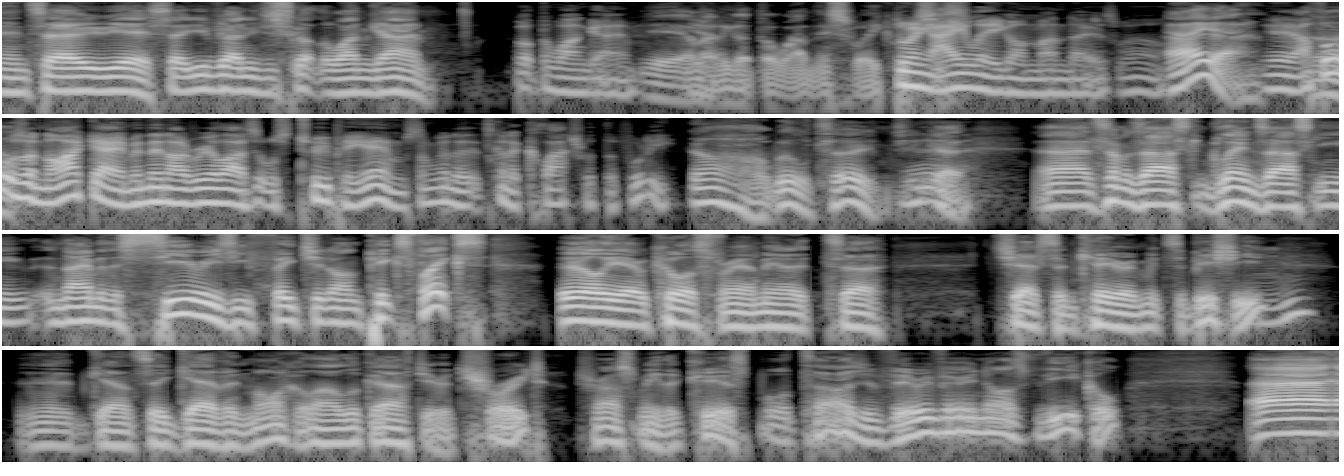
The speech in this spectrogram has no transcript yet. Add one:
And so yeah, so you've only just got the one game. Got the one game. Yeah, I've only got the one this week. Doing A League on Monday as well. Oh yeah, Yeah, I thought it was a night game, and then I realised it was two p.m. So I'm gonna it's gonna clash with the footy. Oh, I will too. Yeah. Uh, someone's asking, Glenn's asking the name of the series he featured on Pix Flex earlier, of course, for our man at uh, Chadstone Kia and Mitsubishi. Uh, go and see Gavin Michael. I'll look after you a treat. Trust me, the Kia Sportage, a very, very nice vehicle. Uh,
